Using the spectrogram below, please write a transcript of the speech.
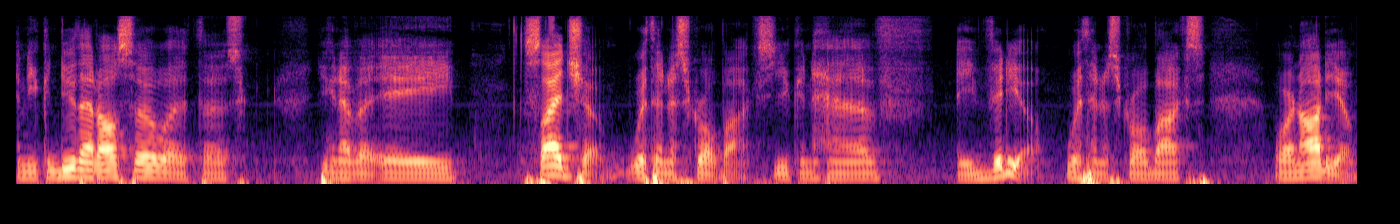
And you can do that also with a, you can have a, a slideshow within a scroll box. You can have a video within a scroll box or an audio.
